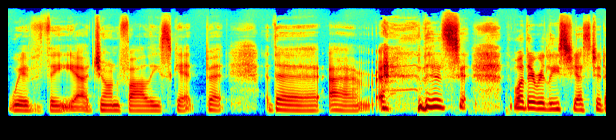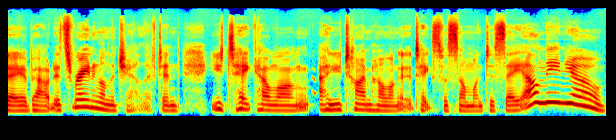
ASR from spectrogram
with the uh, John Farley skit, but the um, this what they released yesterday about it's raining on the chairlift, and you take how long, uh, you time how long it takes for someone to say El Nino.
